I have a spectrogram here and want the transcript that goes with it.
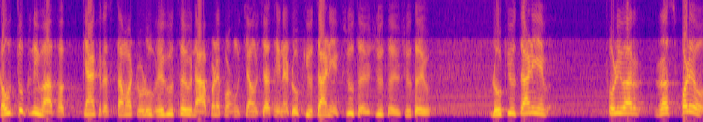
કૌતુકની માફક, ક્યાંક રસ્તામાં ટોળું ભેગું થયું ને આપણે પણ ઊંચા ઊંચા થઈને ડોક્યું તાણીએ, શું થયું શું થયું શું થયું? ડોક્યું તાણીએ થોડી વાર રસ પડ્યો,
